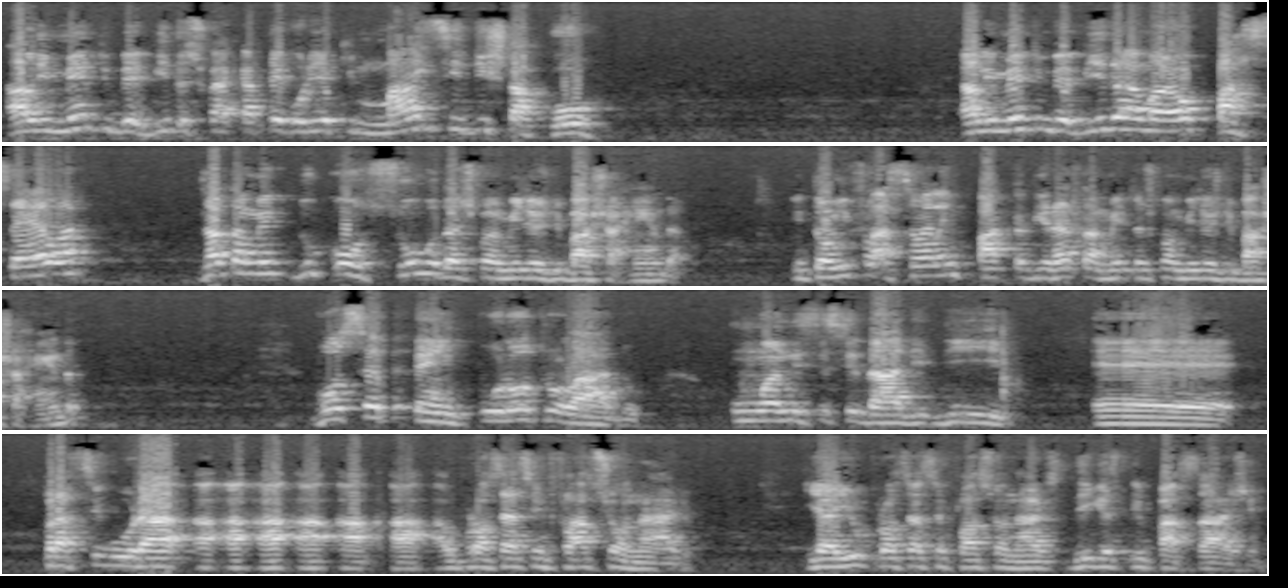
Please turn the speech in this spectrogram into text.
alimento e bebidas foi a categoria que mais se destacou. Alimento e bebida é a maior parcela exatamente do consumo das famílias de baixa renda. Então, a inflação ela impacta diretamente as famílias de baixa renda. Você tem, por outro lado, uma necessidade de é, para segurar a, a, a, o processo inflacionário. E aí o processo inflacionário, diga-se de passagem,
